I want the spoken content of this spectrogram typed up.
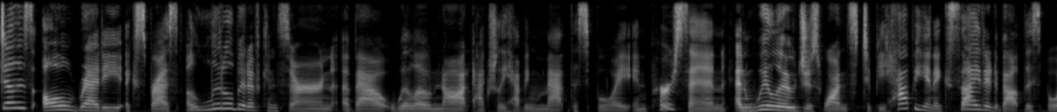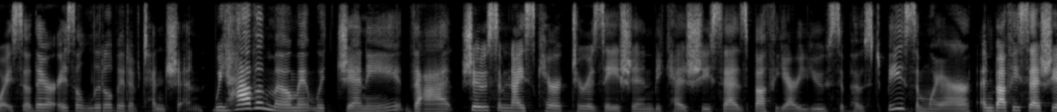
does already express a little bit of concern about Willow not actually having met this boy in person and Willow just wants to be happy and excited about this boy. So there is a little bit of tension. We have a moment with Jenny that shows some nice characterization because she says, Buffy, are you supposed to be somewhere? And Buffy says she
